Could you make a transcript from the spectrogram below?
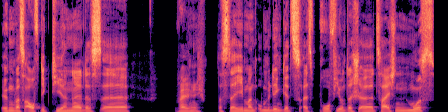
irgendwas aufdiktieren, ne? Das, äh, weiß ich nicht, dass da jemand unbedingt jetzt als Profi unterzeichnen muss,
